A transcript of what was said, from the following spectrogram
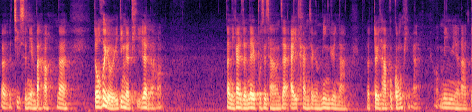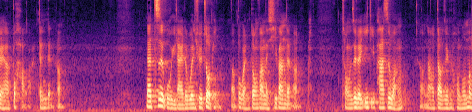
呃，几十年吧哈，那都会有一定的体认的哈。那你看人类不是常常在哀叹这个命运呐，呃，对他不公平啊，命运啊对他不好啊等等啊。那自古以来的文学作品啊，不管东方的、西方的啊，从这个伊底帕斯王啊，然后到这个《红楼梦》，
